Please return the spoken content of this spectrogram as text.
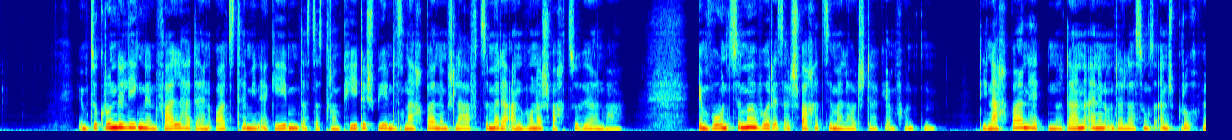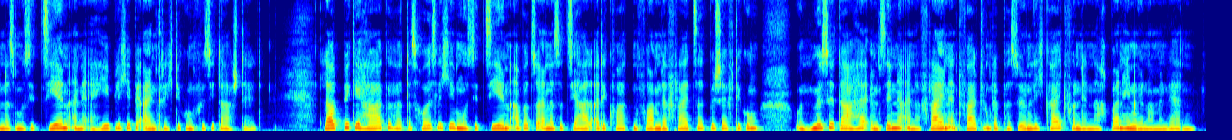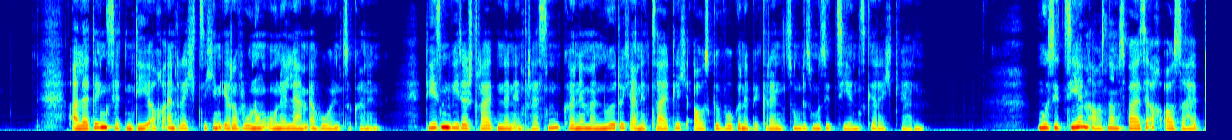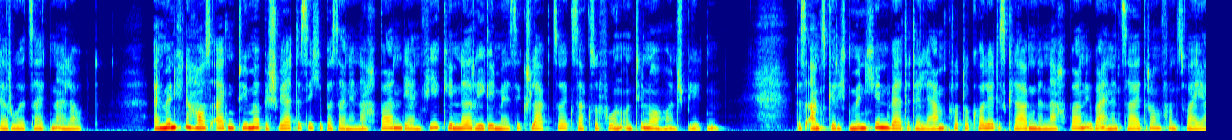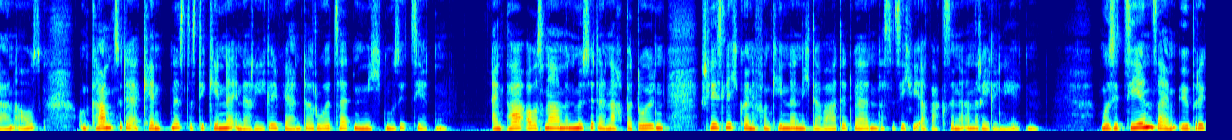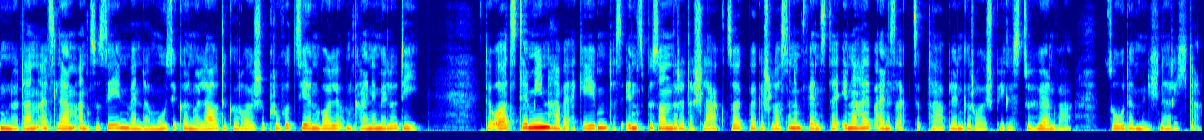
Im zugrunde liegenden Fall hatte ein Ortstermin ergeben, dass das Trompetespielen des Nachbarn im Schlafzimmer der Anwohner schwach zu hören war. Im Wohnzimmer wurde es als schwache Zimmerlautstärke empfunden. Die Nachbarn hätten nur dann einen Unterlassungsanspruch, wenn das Musizieren eine erhebliche Beeinträchtigung für sie darstellt. Laut BGH gehört das häusliche Musizieren aber zu einer sozial adäquaten Form der Freizeitbeschäftigung und müsse daher im Sinne einer freien Entfaltung der Persönlichkeit von den Nachbarn hingenommen werden. Allerdings hätten die auch ein Recht, sich in ihrer Wohnung ohne Lärm erholen zu können. Diesen widerstreitenden Interessen könne man nur durch eine zeitlich ausgewogene Begrenzung des Musizierens gerecht werden. Musizieren ausnahmsweise auch außerhalb der Ruhezeiten erlaubt. Ein Münchner Hauseigentümer beschwerte sich über seine Nachbarn, deren vier Kinder regelmäßig Schlagzeug, Saxophon und Tenorhorn spielten. Das Amtsgericht München wertete Lärmprotokolle des klagenden Nachbarn über einen Zeitraum von zwei Jahren aus und kam zu der Erkenntnis, dass die Kinder in der Regel während der Ruhezeiten nicht musizierten. Ein paar Ausnahmen müsse der Nachbar dulden, schließlich könne von Kindern nicht erwartet werden, dass sie sich wie Erwachsene an Regeln hielten. Musizieren sei im Übrigen nur dann als Lärm anzusehen, wenn der Musiker nur laute Geräusche provozieren wolle und keine Melodie. Der Ortstermin habe ergeben, dass insbesondere das Schlagzeug bei geschlossenem Fenster innerhalb eines akzeptablen Geräuschpegels zu hören war, so der Münchner Richter.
